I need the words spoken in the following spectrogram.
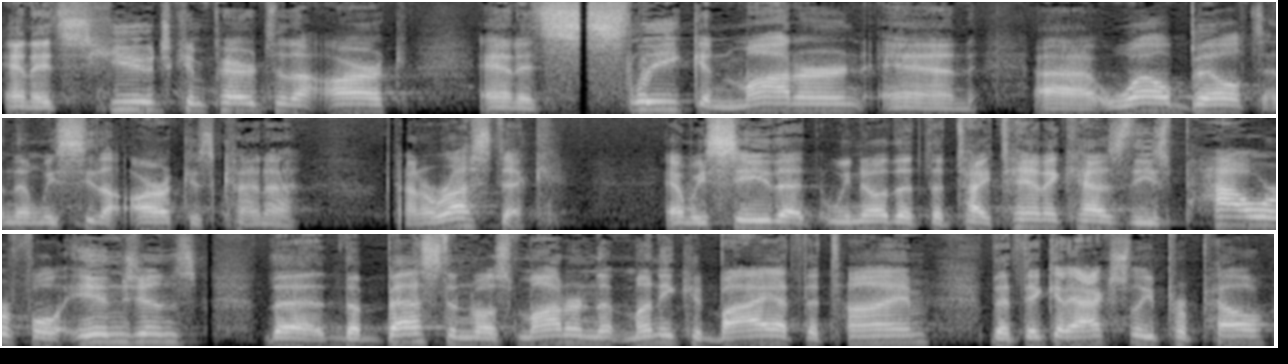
and it's huge compared to the Ark, and it's sleek and modern and uh, well built. And then we see the Ark is kind of kind of rustic. And we see that we know that the Titanic has these powerful engines, the, the best and most modern that money could buy at the time, that they could actually propel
